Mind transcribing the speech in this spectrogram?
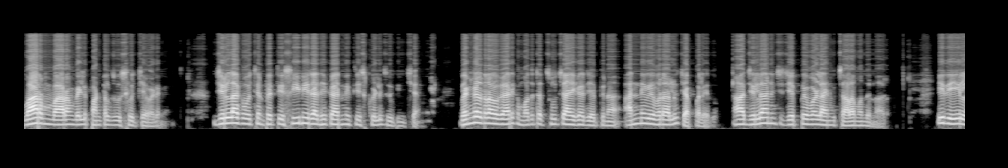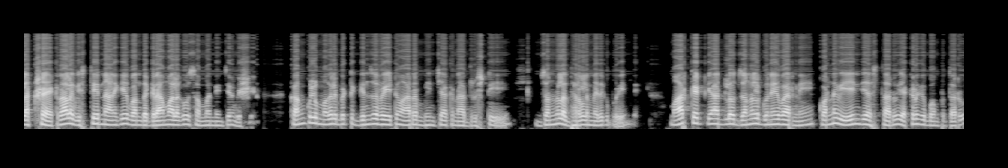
వారం వారం వెళ్ళి పంటలు చూసి వచ్చేవాడిని. జిల్లాకు వచ్చిన ప్రతి సీనియర్ అధికారిని తీసుకెళ్ళి చూపించాను. వెంగళరావు గారికి మొదట చూచాయిగా చెప్పిన అన్ని వివరాలు చెప్పలేదు. ఆ జిల్లా నుంచి చెప్పేవాళ్ళు ఆయనకు చాలామంది ఉన్నారు ఇది లక్ష ఎకరాల విస్తీర్ణానికి వంద గ్రామాలకు సంబంధించిన విషయం. కంకులు మొదలుపెట్టి గింజ వేయటం ఆరంభించాక నా దృష్టి జొన్నల ధరల మీదకు పోయింది. మార్కెట్ యార్డ్లో జొన్నలు కొనేవారిని కొన్నవి ఏం చేస్తారు ఎక్కడికి పంపుతారు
